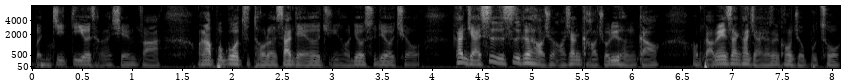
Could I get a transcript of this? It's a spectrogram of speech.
本季第二场的先发，哦，那不过只投了三点二局哦，六十六球，看起来四十四颗好球，好像好球率很高哦。表面上看起来像是控球不错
